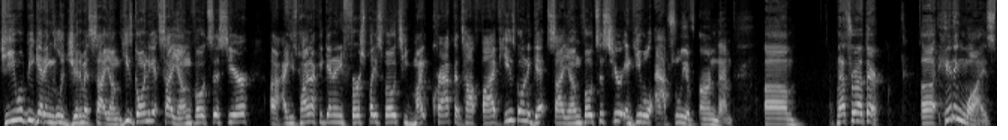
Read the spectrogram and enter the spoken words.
he would be getting legitimate Cy Young. He's going to get Cy Young votes this year. Uh, he's probably not going to get any first place votes. He might crack the top five. He's going to get Cy Young votes this year, and he will absolutely have earned them. Um, that's right out there. Uh, hitting wise,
